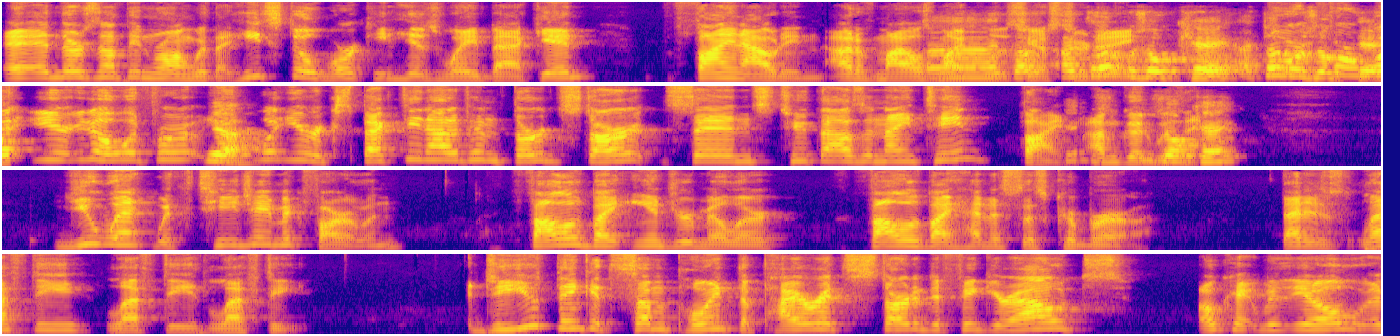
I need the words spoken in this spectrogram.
and there's nothing wrong with that. He's still working his way back in fine outing out of Miles Mikolas uh, yesterday. I thought it was okay. I thought for, it was okay. For what you're, you know, what for yeah. what you're expecting out of him, third start since 2019. Fine, I'm good with okay. it. You went with T.J. McFarland, followed by Andrew Miller, followed by Genesis Cabrera. That is lefty, lefty, lefty. Do you think at some point the Pirates started to figure out, okay, you know,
